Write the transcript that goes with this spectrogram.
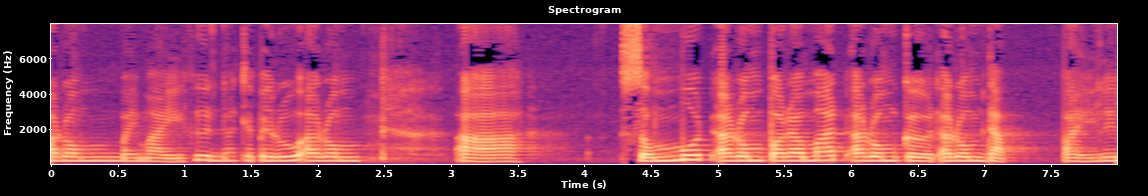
อารมณ์ใหม่ ๆ ขึ้นนะจะไปรู้อารมณ์สมมุติอารมณ์ปรมัตอารมณ์เกิดอารมณ์ดับ ไปเรื่อ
